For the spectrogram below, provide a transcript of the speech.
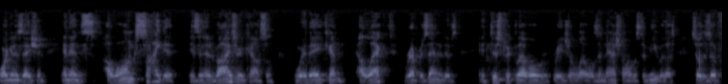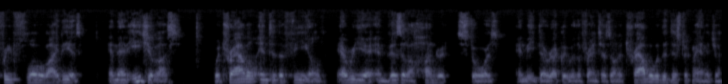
organization. And then alongside it is an advisory council where they can elect representatives at district level, regional levels, and national levels to meet with us. So there's a free flow of ideas. And then each of us would travel into the field every year and visit 100 stores and meet directly with the franchise owner, travel with the district manager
